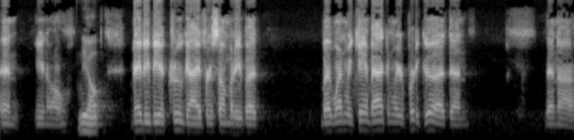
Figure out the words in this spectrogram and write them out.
and you know, Yep. maybe be a crew guy for somebody. But but when we came back and we were pretty good, then then uh,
